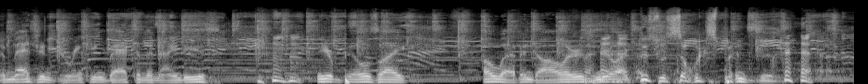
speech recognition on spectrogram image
Imagine drinking back in the 90s. Your bill's like $11, and you're like, this was so expensive.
